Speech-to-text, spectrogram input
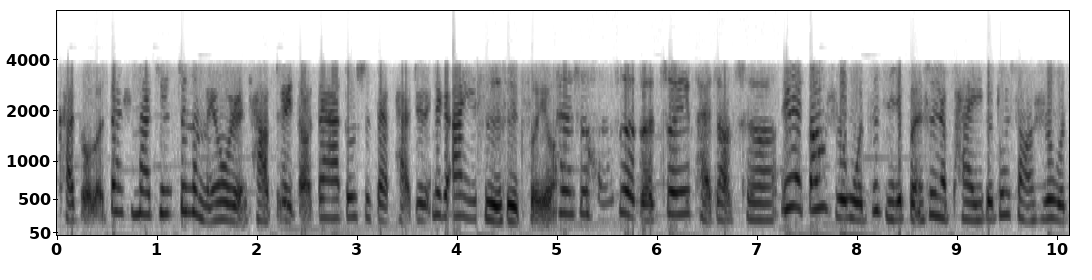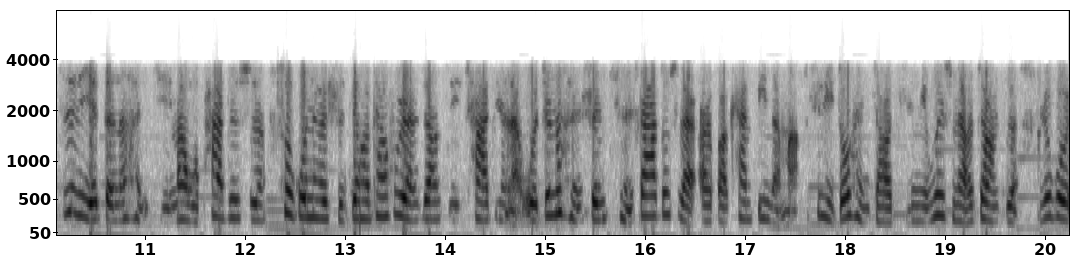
开走了。但是那天真的没有人插队的，大家都是在排队。那个阿姨四十岁左右，她的是红色的浙 A 牌照车，因为当时我自己本身也排一个多小时，我自己。也等得很急嘛，我怕就是错过那个时间后，他忽然这样自己插进来，我真的很生气。大家都是来儿保看病的嘛，心里都很着急。你为什么要这样子？如果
